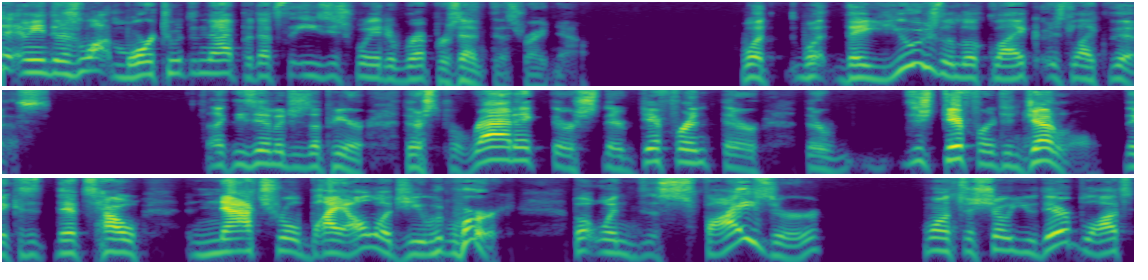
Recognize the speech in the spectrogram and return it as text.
I mean, there's a lot more to it than that, but that's the easiest way to represent this right now. What what they usually look like is like this. Like these images up here. They're sporadic, they're they're different, they're they're just different in general, because that's how natural biology would work. But when this Pfizer wants to show you their blots,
